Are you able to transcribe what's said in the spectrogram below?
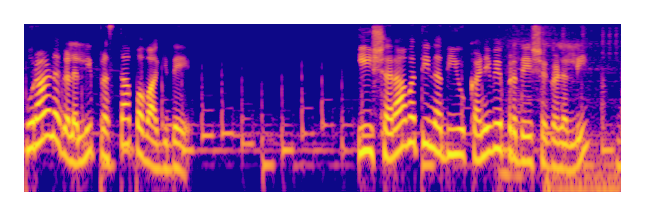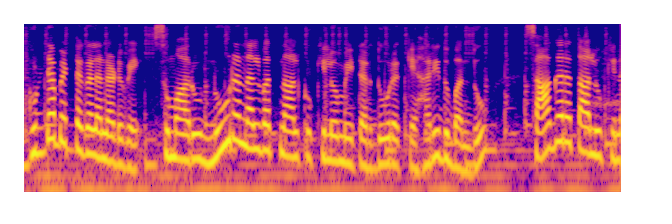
ಪುರಾಣಗಳಲ್ಲಿ ಪ್ರಸ್ತಾಪವಾಗಿದೆ. ಈ ಶರಾವತಿ ನದಿಯು ಕಣಿವೆ ಪ್ರದೇಶಗಳಲ್ಲಿ ಗುಡ್ಡಬೆಟ್ಟಗಳ ನಡುವೆ ಸುಮಾರು ನೂರ ನಲವತ್ನಾಲ್ಕು ಕಿಲೋಮೀಟರ್ ದೂರಕ್ಕೆ ಹರಿದು ಬಂದು ಸಾಗರ ತಾಲೂಕಿನ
